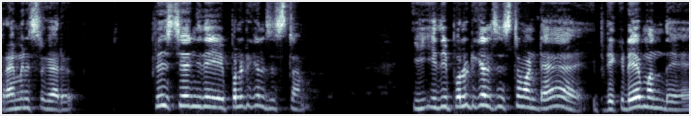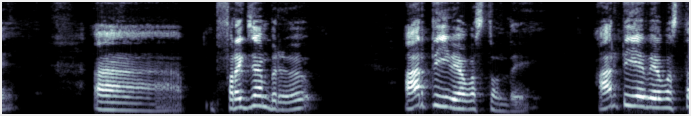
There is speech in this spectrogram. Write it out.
ప్రైమ్ మినిస్టర్ గారు please change the political system ఇది పొలిటికల్ సిస్టమ్ అంటే ఇప్పుడు ఇక్కడ ఏముంది? ఫర్ ఎగ్జాంపుల్ ఆర్టీఈ వ్యవస్థ ఉంది. ఆర్టీఏ వ్యవస్థ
